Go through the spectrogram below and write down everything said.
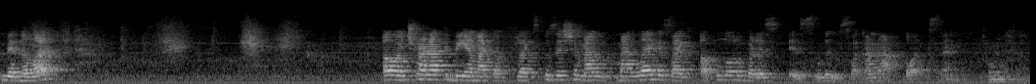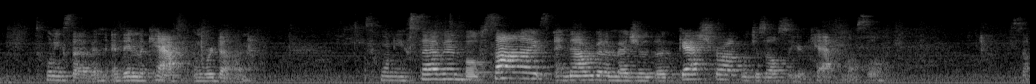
And then the left. Oh, and try not to be in like a flex position. My my leg is like up a little, but it's it's loose. Like I'm not flexing. 27. 27, and then the calf, and we're done. 27, both sides, and now we're gonna measure the gastroc, which is also your calf muscle. So,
